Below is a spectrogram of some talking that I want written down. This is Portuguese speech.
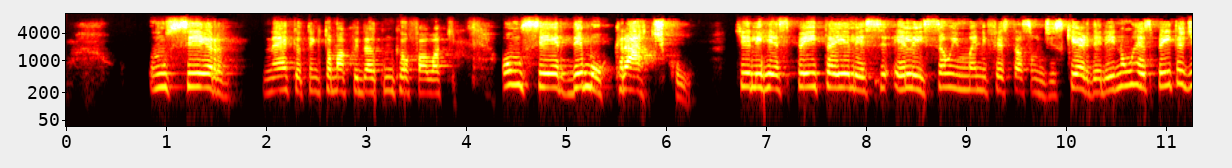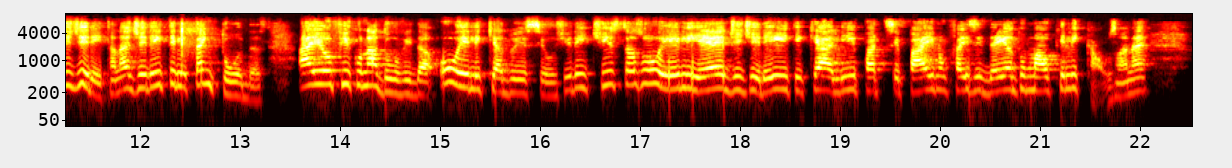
um ser né, que eu tenho que tomar cuidado com o que eu falo aqui. Um ser democrático, que ele respeita eleição e manifestação de esquerda, ele não respeita de direita. Na direita ele está em todas. Aí eu fico na dúvida, ou ele que adoeceu os direitistas, ou ele é de direita e quer ali participar e não faz ideia do mal que ele causa, né?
